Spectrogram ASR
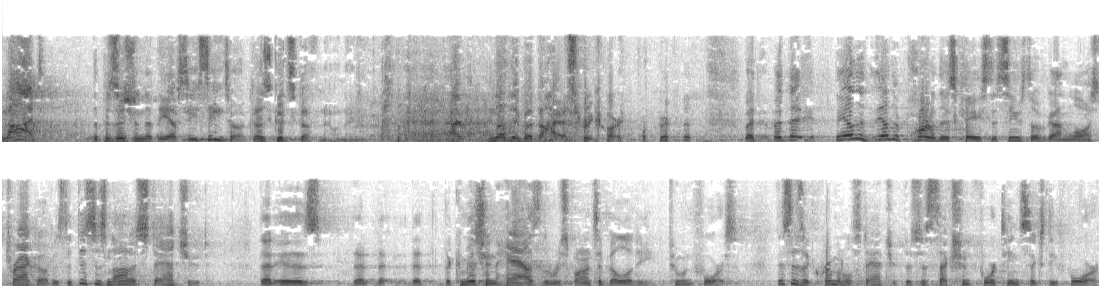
not the position that the FCC took. Does good stuff now and then. I have nothing but the highest regard for. but but the, the other the other part of this case that seems to have gotten lost track of is that this is not a statute that is that, that, that the commission has the responsibility to enforce. This is a criminal statute. This is section 1464.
